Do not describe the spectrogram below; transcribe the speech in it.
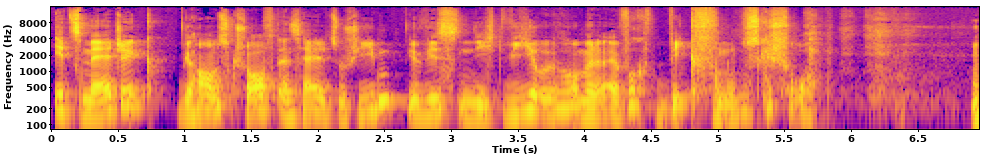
It's Magic, wir haben es geschafft, ein Seil zu schieben. Wir wissen nicht wie, aber wir haben ihn einfach weg von uns geschoben.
